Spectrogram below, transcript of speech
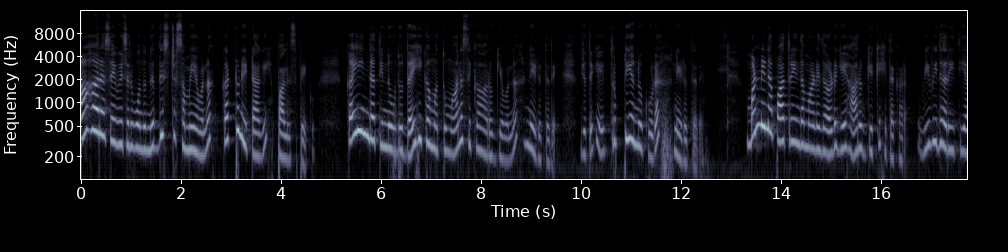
ಆಹಾರ ಸೇವಿಸಲು ಒಂದು ನಿರ್ದಿಷ್ಟ ಸಮಯವನ್ನು ಕಟ್ಟುನಿಟ್ಟಾಗಿ ಪಾಲಿಸಬೇಕು. ಕೈಯಿಂದ ತಿನ್ನುವುದು ದೈಹಿಕ ಮತ್ತು ಮಾನಸಿಕ ಆರೋಗ್ಯವನ್ನು ನೀಡುತ್ತದೆ. ಜೊತೆಗೆ ತೃಪ್ತಿಯನ್ನು ಕೂಡ ನೀಡುತ್ತದೆ. ಮಣ್ಣಿನ ಪಾತ್ರೆಯಿಂದ ಮಾಡಿದ ಅಡುಗೆ ಆರೋಗ್ಯಕ್ಕೆ ಹಿತಕರ. ವಿವಿಧ ರೀತಿಯ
